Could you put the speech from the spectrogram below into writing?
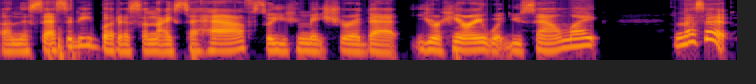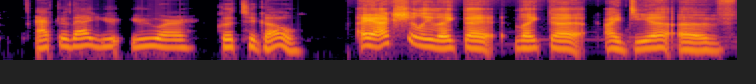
a necessity, but it's a nice to have so you can make sure that you're hearing what you sound like. And that's it. After that, you you are good to go. I actually like the like the idea of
